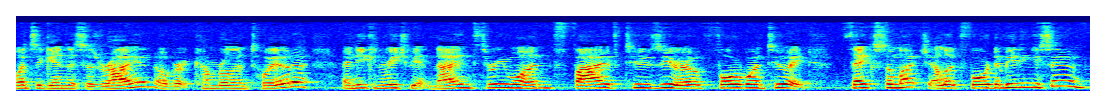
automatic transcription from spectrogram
Once again, this is Ryan over at Cumberland Toyota, and you can reach me at 931 520 4128. Thanks so much. I look forward to meeting you soon.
